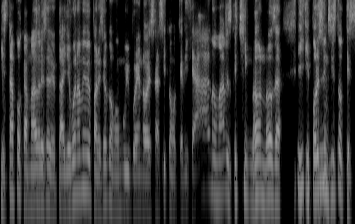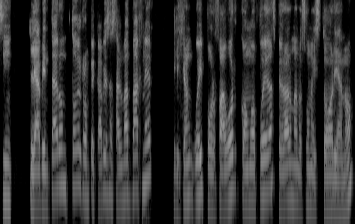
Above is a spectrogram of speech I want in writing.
Y está poca madre ese detalle. Bueno, a mí me pareció como muy bueno, es así como que dije, ah, no mames, qué chingón, ¿no? O sea, y, y por eso insisto que sí, le aventaron todo el rompecabezas al Matt Wagner y le dijeron, güey, por favor, como puedas, pero ármanos una historia, ¿no?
